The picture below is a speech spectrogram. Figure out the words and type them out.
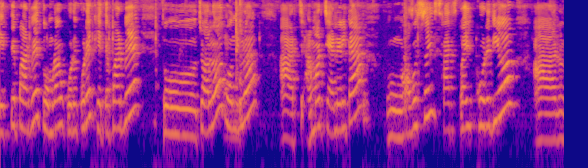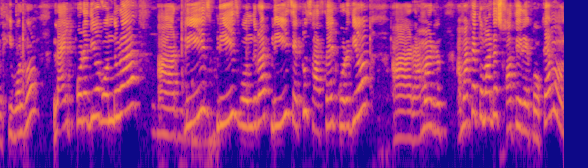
দেখতে পারবে, তোমরাও করে করে খেতে পারবে। তো চলো বন্ধুরা, আর আমার চ্যানেলটা অবশ্যই সাবস্ক্রাইব করে দিও আর কি বলব লাইক করে দিও বন্ধুরা। আর প্লিজ প্লিজ বন্ধুরা প্লিজ একটু সাবস্ক্রাইব করে দিও। আর আমার আমাকে তোমাদের সাথে রেখো কেমন?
